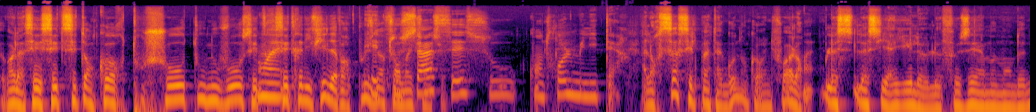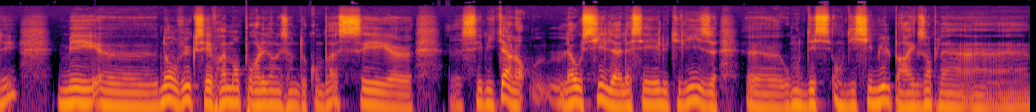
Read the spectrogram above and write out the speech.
Voilà, c'est encore tout chaud, tout nouveau, c'est Ouais. très difficile d'avoir plus Et tout d'informations. ça, c'est sous contrôle militaire. Alors ça, c'est le Pentagone, encore une fois. Alors Ouais. la, la CIA le, le faisait à un moment donné, mais euh, non, vu que c'est vraiment pour aller dans les zones de combat, c'est euh, c'est militaire. Alors là aussi, la, la CIA l'utilise. euh, on, dis- on dissimule, par exemple, un- un-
